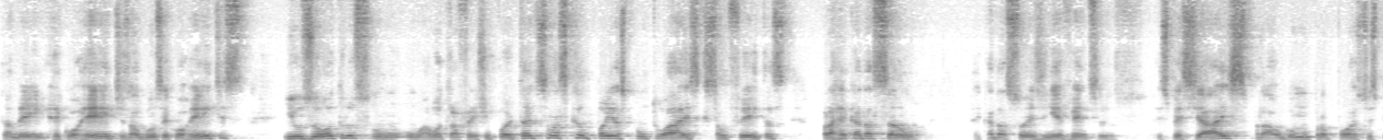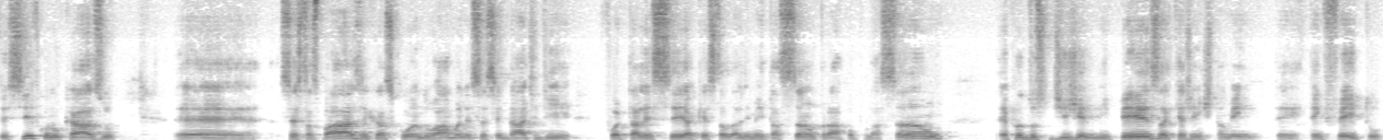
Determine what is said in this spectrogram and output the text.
também recorrentes, alguns recorrentes, e os outros, um, uma outra frente importante, são as campanhas pontuais que são feitas para arrecadação, arrecadações em eventos especiais para algum propósito específico, no caso, é, cestas básicas, quando há uma necessidade de fortalecer a questão da alimentação para a população, é, produtos de higiene e limpeza, que a gente também tem, tem feito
